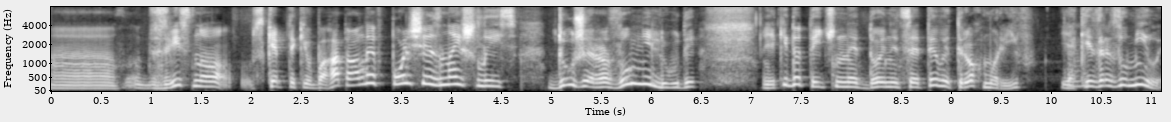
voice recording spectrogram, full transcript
Е, Звісно, скептиків багато, але в Польщі знайшлись дуже розумні люди, які дотичні до ініціативи трьох морів, які зрозуміли,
